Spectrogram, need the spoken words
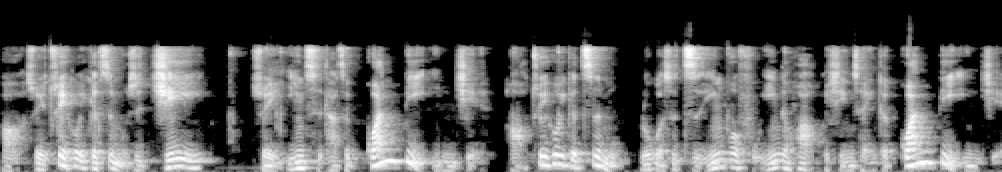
啊，所以最后一个字母是 G，所以因此它是关闭音节啊。最后一个字母如果是子音或辅音的话，会形成一个关闭音节。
